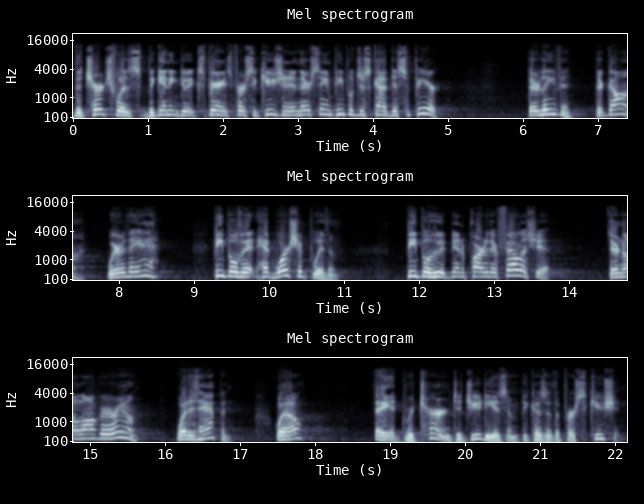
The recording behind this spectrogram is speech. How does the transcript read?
the church was beginning to experience persecution, and they're seeing people just kind of disappear. They're leaving, they're gone. Where are they at? People that had worshiped with them, people who had been a part of their fellowship, they're no longer around. What has happened? Well, they had returned to Judaism because of the persecution.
